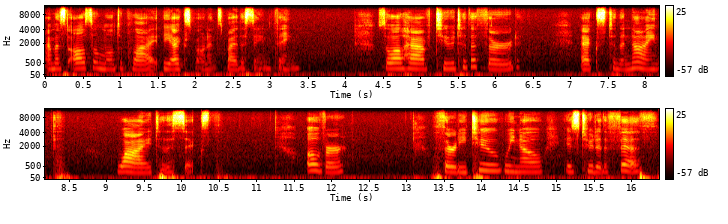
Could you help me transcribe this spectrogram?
I must also multiply the exponents by the same thing. So I'll have 2 to the third, x to the ninth, y to the sixth, over 32 we know is 2 to the fifth,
